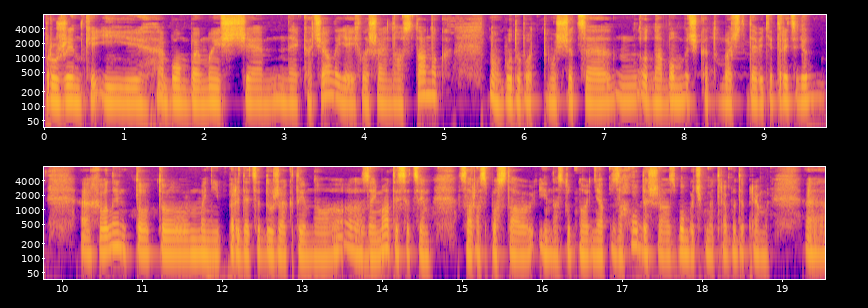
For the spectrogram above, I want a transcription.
Пружинки і бомби ми ще не качали, я їх лишаю на останок. Ну, буду, тому що це одна бомбочка, то бачите, 9,30 е, хвилин, то, то мені прийдеться дуже активно е, займатися цим. Зараз поставив і наступного дня заходиш, а з бомбочками треба буде прямо е,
